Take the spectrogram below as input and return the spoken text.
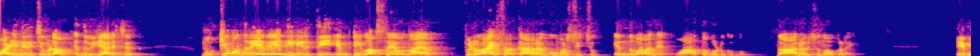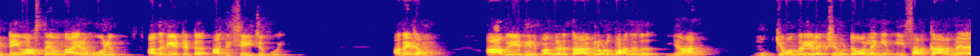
വഴി തിരിച്ചു വിടാം എന്ന് വിചാരിച്ച് മുഖ്യമന്ത്രിയെ വേദിയിലിരുത്തി എം ടി വാസുദേവൻ നായർ പിണറായി സർക്കാരിനെ വിമർശിച്ചു എന്ന് പറഞ്ഞ് വാർത്ത കൊടുക്കുന്നു. ഇത് ആലോചിച്ച് നോക്കണേ. എം ടി വാസുദേവൻ നായർ പോലും അത് കേട്ടിട്ട് അതിശയിച്ചു പോയി. അദ്ദേഹം ആ വേദിയിൽ പങ്കെടുത്ത ആളുകളോട് പറഞ്ഞത് ഞാൻ മുഖ്യമന്ത്രിയെ ലക്ഷ്യമിട്ടോ അല്ലെങ്കിൽ ഈ സർക്കാരിനെ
